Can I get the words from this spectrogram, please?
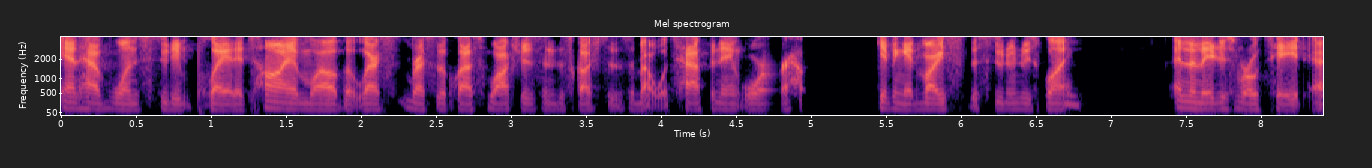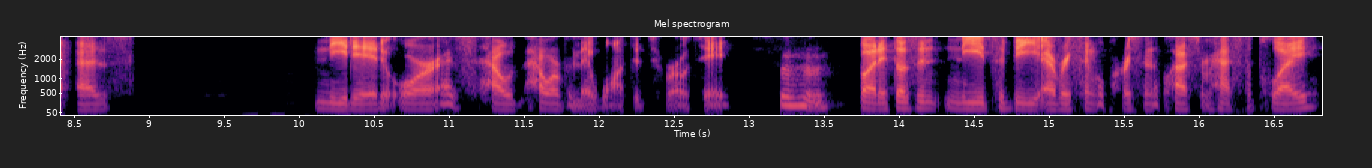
and have one student play at a time while the rest of the class watches and discusses about what's happening or giving advice to the student who's playing, and then they just rotate as needed or as how however they wanted to rotate. Mm-hmm. But it doesn't need to be every single person in the classroom has to play.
